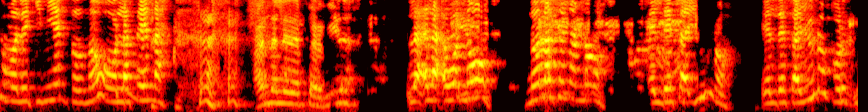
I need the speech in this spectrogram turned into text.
Como de 500, ¿no? O la cena. Ándale de perdida. La- la- o no, no la cena, no. El desayuno. El desayuno porque,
